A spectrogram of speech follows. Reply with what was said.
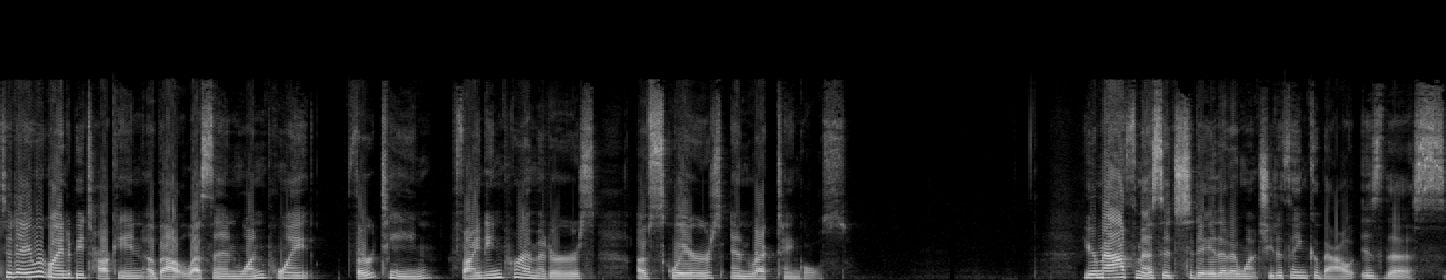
Today we're going to be talking about lesson 1.13, finding perimeters of squares and rectangles. Your math message today that I want you to think about is this.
